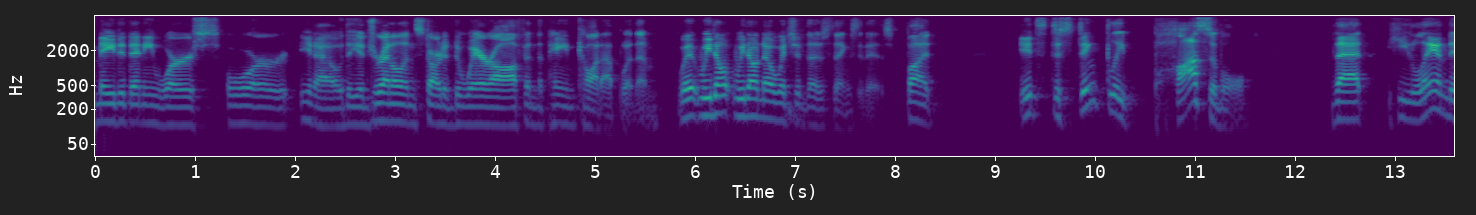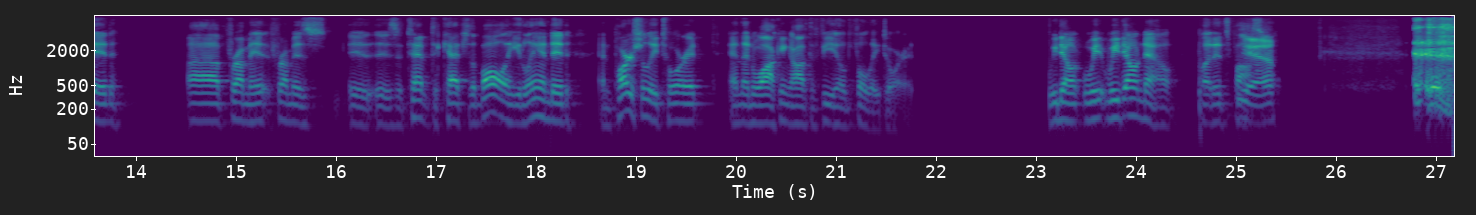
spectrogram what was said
made it any worse or you know the adrenaline started to wear off and the pain caught up with him. We we don't we don't know which of those things it is, but it's distinctly possible that he landed uh, from his from his his attempt to catch the ball. He landed and partially tore it, and then walking off the field fully tore it. We don't we, we don't know, but it's possible. Yeah.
